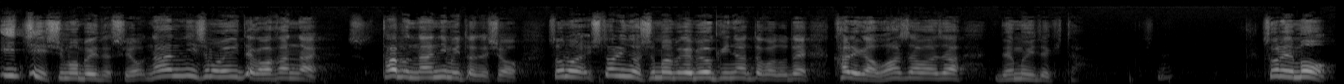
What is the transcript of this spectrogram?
一しもべですよ。何人しもべいたか分かんない。多分何人もいたでしょう。その一人のしもべが病気になったことで彼がわざわざ出向いてきた。それも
